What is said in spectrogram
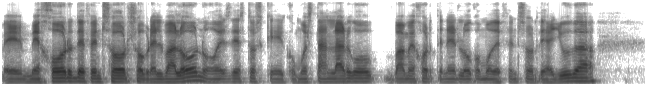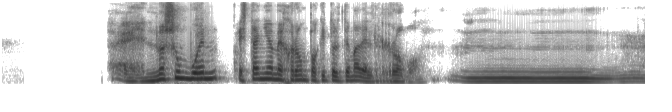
eh, mejor defensor sobre el balón o es de estos que, como es tan largo, va mejor tenerlo como defensor de ayuda? No es un buen. Este año ha mejorado un poquito el tema del robo. Mm,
